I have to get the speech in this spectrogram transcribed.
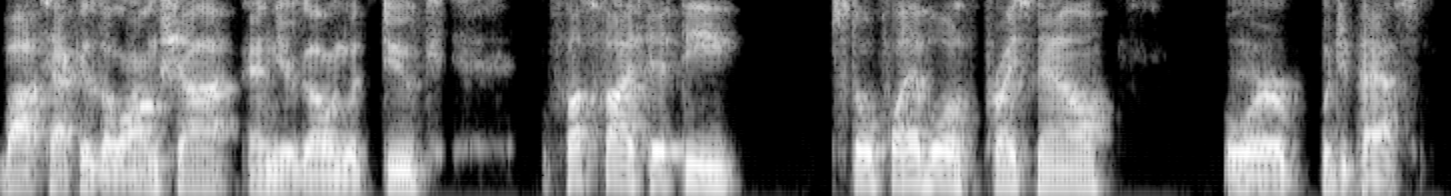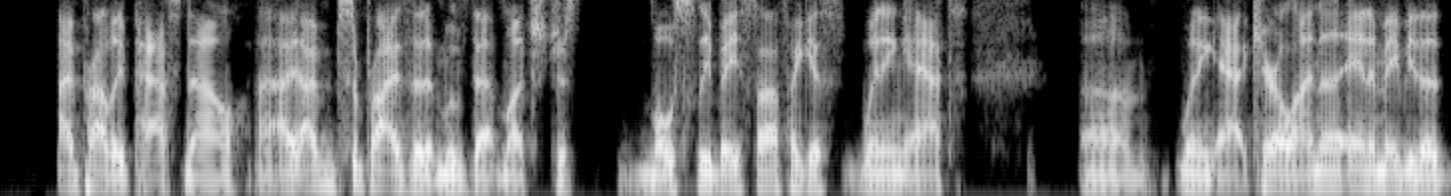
Va Tech is a long shot, and you're going with Duke plus 550, still playable at the price now, or would you pass? I'd probably pass now. I, I'm surprised that it moved that much, just mostly based off, I guess, winning at um winning at Carolina. And maybe the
